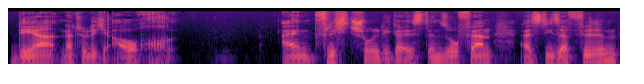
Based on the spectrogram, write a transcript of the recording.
der natürlich auch ein Pflichtschuldiger ist, insofern als dieser Film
